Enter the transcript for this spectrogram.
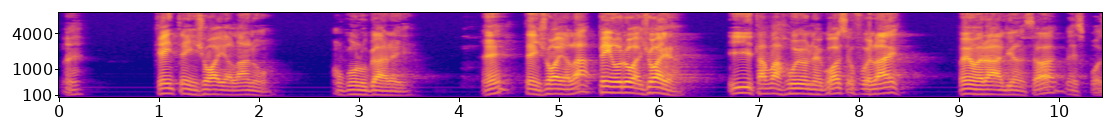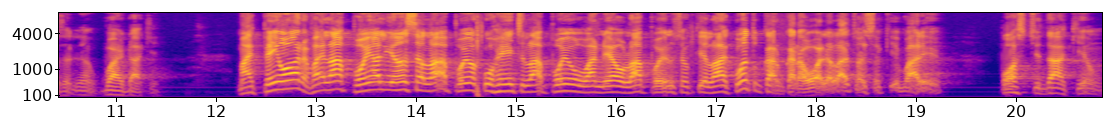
Né? Quem tem joia lá no algum lugar aí? Hein? Tem joia lá? Penhorou a joia? Ih, estava ruim o negócio, eu fui lá e penhorar a aliança. Ó, minha esposa, guardar aqui. Mas penhora, vai lá, põe a aliança lá, põe a corrente lá, põe o anel lá, põe não sei o que lá. Quanto o cara, o cara olha lá, isso aqui vale, posso te dar aqui um,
